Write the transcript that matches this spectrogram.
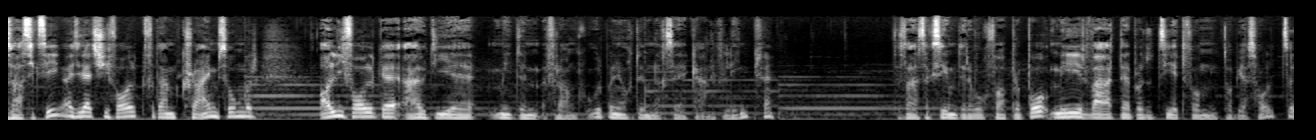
Das war sie, unsere letzte Folge von diesem Crime-Sommer. Alle Folgen, auch die mit dem Frank Urban, ich euch sehr gerne verlinken. Das war es in dieser Woche von «Apropos». Wir werden produziert von Tobias Holzer.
